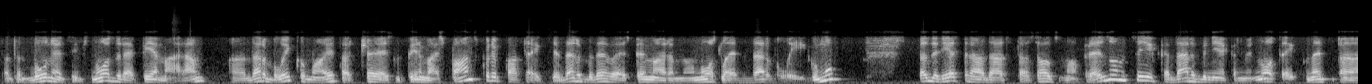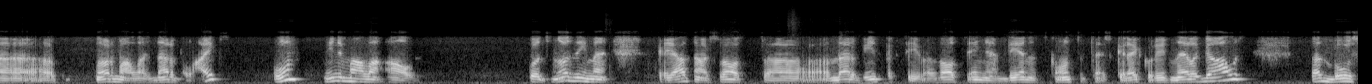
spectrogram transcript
Tātad būvniecības nozarē, piemēram, uh, darba likumā ir 41. pāns, kur ir pateikts, ja darba devējs, piemēram, nav noslēdzis darba līgumu, tad ir iestrādāta tā saucamā prezumpcija, ka darbiniekam ir noteikts ne, uh, normālais darba laiks un minimālā alga. Ko tas nozīmē? Ka ja atnāks valsts uh, darba inspekcija vai valsts ieņēmuma dienas konstatēs, ka rekur ir nelegāls, tad būs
